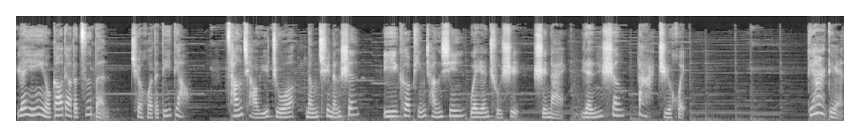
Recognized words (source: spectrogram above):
任盈盈有高调的资本，却活得低调，藏巧于拙，能屈能伸，以一颗平常心为人处事，实乃人生大智慧。第二点，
